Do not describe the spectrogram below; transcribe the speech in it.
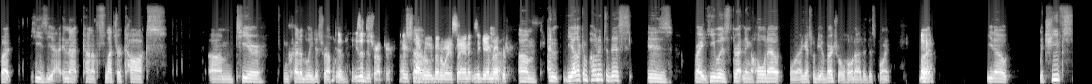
but he's yeah in that kind of Fletcher Cox um, tier incredibly disruptive. He's a disruptor. There's so, not really a better way of saying it. He's a game yeah. wrecker. Um, and the other component to this is right. He was threatening a holdout, or I guess would be a virtual holdout at this point. But yeah. you know, the Chiefs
